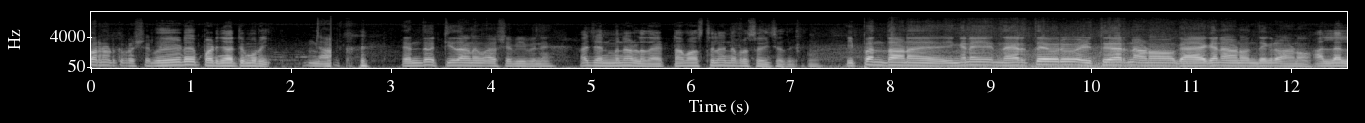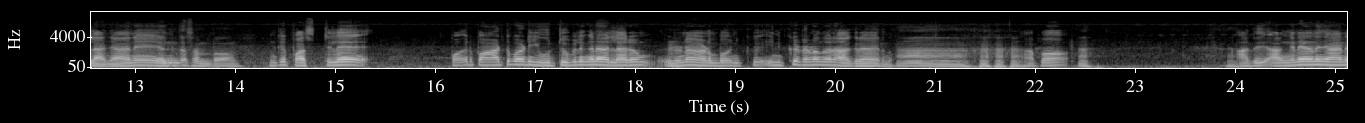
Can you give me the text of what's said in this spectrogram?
പറഞ്ഞു കൊടുക്കുക പ്രശ്നം. വീട് പടിഞ്ഞാറ്റുമുറി. എന്ത് പറ്റിയതാണ് ആ ഷബീബിന്? ആ ജന്മനാ ഉള്ളത്. എട്ടാം മാസത്തിൽ തന്നെ പ്രസവിച്ചത്. ഇപ്പൊ എന്താണ്? ഇങ്ങനെ നേരത്തെ ഒരു എഴുത്തുകാരനാണോ ഗായകനാണോ എന്തെങ്കിലും ആണോ? അല്ലല്ല ഞാൻ എന്താ സംഭവം? എനിക്ക് ഫസ്റ്റിൽ ഒരു പാട്ട് പാടി യൂട്യൂബിൽ ഇങ്ങനെ എല്ലാവരും ഇടണ കാണുമ്പോൾ എനിക്ക് എനിക്ക് ഇടണം എന്നൊരു ആഗ്രഹമായിരുന്നു. ആ. അപ്പോൾ അത് അങ്ങനെയാണ് ഞാൻ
